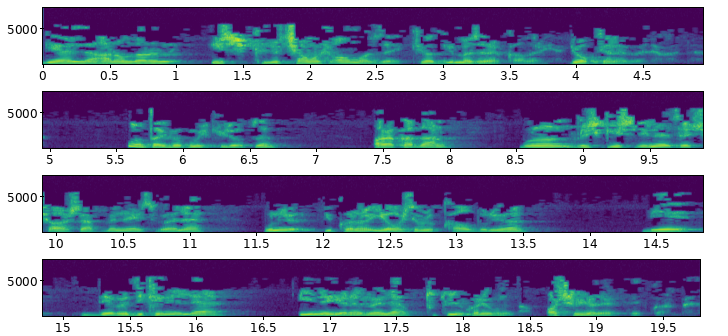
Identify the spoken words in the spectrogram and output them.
Genelde hanımların iç kilo çamaşır almazdı. Kilo giymezler kalır. Yok yani böyle böyle. Bunun tabi yokmuş kilotu. Arkadan bunun dış giysisi neyse çarşaf neyse böyle bunu yukarı yavaşça böyle kaldırıyor. Bir deve dikeniyle iğne yerine böyle tutuyor yukarı bunu. Açıyor yani yukarı böyle.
